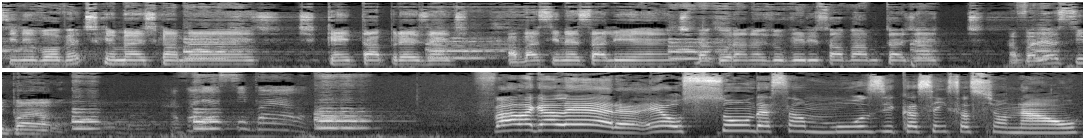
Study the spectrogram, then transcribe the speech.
vacina envolvente que mexe com a mente de quem tá presente. A vacina é saliente, vai curar nós do vírus e salvar muita gente. Eu falei assim pra ela. Eu falei assim pra ela. Fala galera, é o som dessa música sensacional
